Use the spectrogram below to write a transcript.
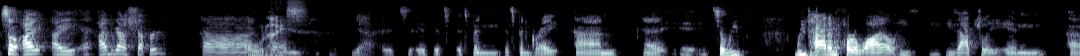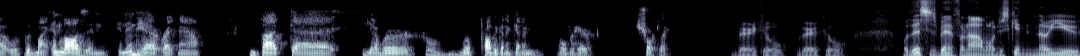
so I I I've got a shepherd, uh, Oh, nice. Yeah, it's it, it's it's been it's been great. Um, uh, it, so we've we've had him for a while. He's he's actually in uh, with my in-laws in in India right now, but uh, you know we're we're probably going to get him over here shortly. Very cool. Very cool. Well, this has been phenomenal. Just getting to know you.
